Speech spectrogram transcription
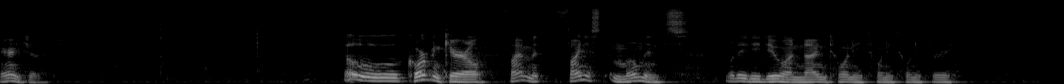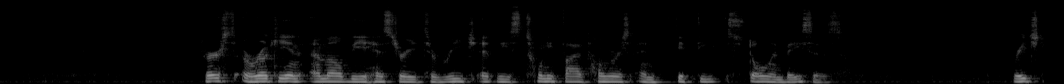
Aaron Judge. Oh, Corbin Carroll. Fine, finest moments. What did he do on 920 2023? First, rookie in MLB history to reach at least 25 homers and 50 stolen bases. Reached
